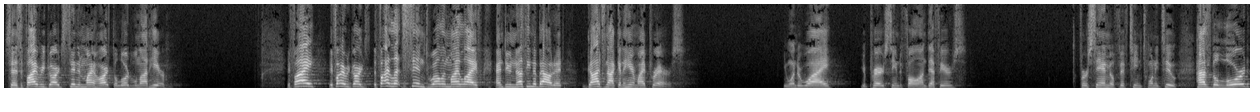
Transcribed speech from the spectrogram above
says, If I regard sin in my heart, the Lord will not hear. If I, if I regard, if I let sin dwell in my life and do nothing about it, God's not going to hear my prayers. You wonder why your prayers seem to fall on deaf ears? 1 Samuel 15, 22. Has the Lord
